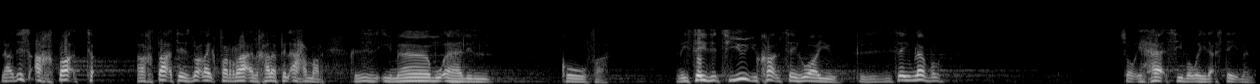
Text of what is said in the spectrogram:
Now this Akhta'ta, is not like Farra al-Khalaf al-Ahmar. Because this is Imam Ahl al-Kufa. When he says it to you, you can't say, who are you? Because it's the same level. So it hurts Sibawi, that statement.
